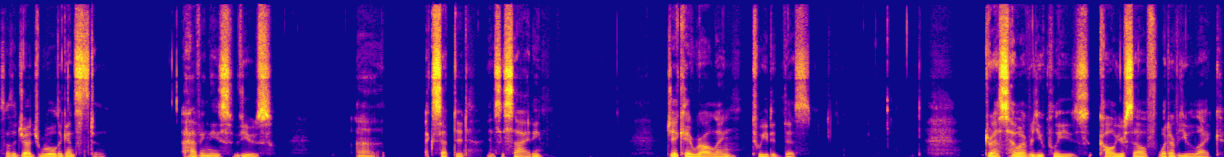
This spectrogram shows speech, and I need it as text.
so the judge ruled against having these views uh, accepted in society. J.K. Rowling tweeted this Dress however you please, call yourself whatever you like,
